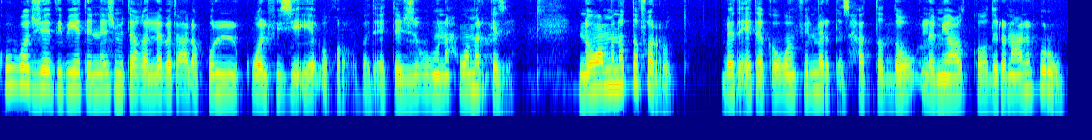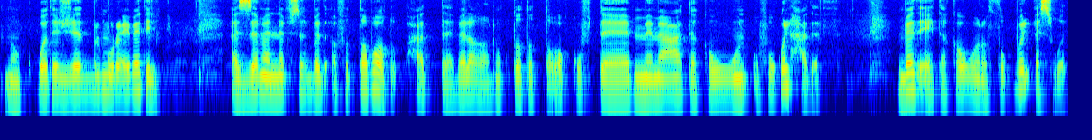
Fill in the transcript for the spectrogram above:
قوة جاذبية النجم تغلبت على كل القوى الفيزيائية الأخرى وبدأت تجذبه نحو مركزه. نوع من التفرد بدأ يتكون في المركز حتى الضوء لم يعد قادرا على الهروب من قوة الجذب المرعبة تلك. الزمن نفسه بدأ في التباطؤ حتى بلغ نقطة التوقف التام مع تكون أفق الحدث. بدأ يتكون الثقب الأسود.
